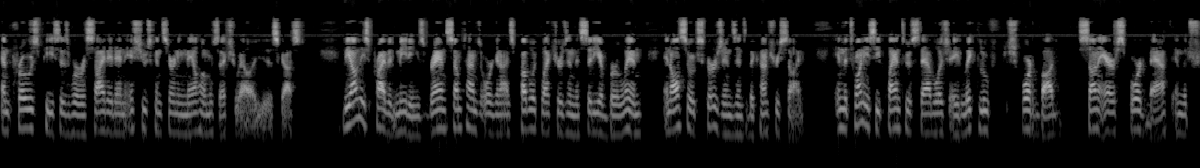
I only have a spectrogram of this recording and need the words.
and prose pieces were recited and issues concerning male homosexuality discussed. Beyond these private meetings, Brand sometimes organized public lectures in the city of Berlin and also excursions into the countryside. In the 20s, he planned to establish a Lichtluft Sportbad, sun-air sport bath, in the tr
